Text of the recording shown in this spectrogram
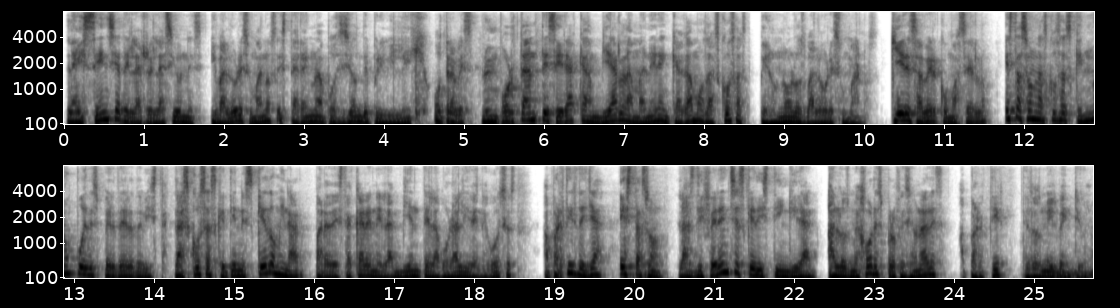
la esencia de las relaciones y valores humanos estará en una posición de privilegio. Otra vez, lo importante será cambiar la manera en que hagamos las cosas, pero no los valores humanos. ¿Quieres saber cómo hacerlo? Estas son las cosas que no puedes perder de vista, las cosas que tienes que dominar para destacar en el ambiente laboral y de negocios a partir de ya, estas son las diferencias que distinguirán a los mejores profesionales a partir de 2021.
